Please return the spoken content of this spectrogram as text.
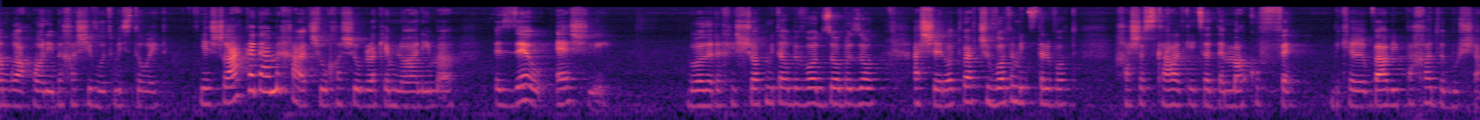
אמרה הוני בחשיבות מסתורית, יש רק אדם אחד שהוא חשוב לה כמלוא הנימה, וזהו אשלי. בעוד הלחישות מתערבבות זו בזו, השאלות והתשובות המצטלבות, חשה סקארלט כיצד דמה קופא, בקרבה מפחד ובושה.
